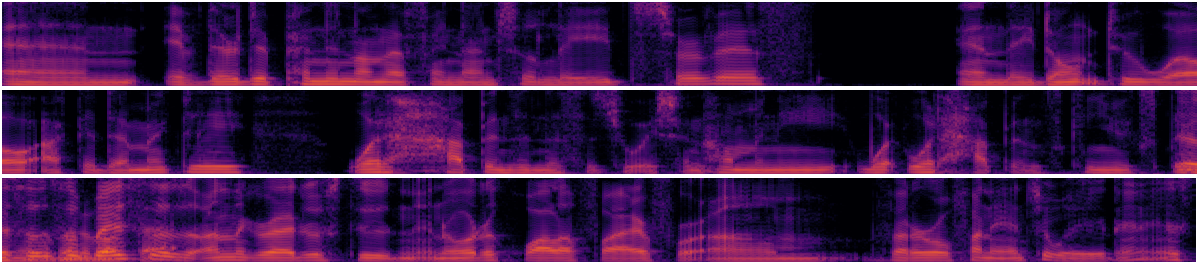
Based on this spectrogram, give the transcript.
and if they're dependent on that financial aid service and they don't do well academically, what happens in this situation? How many? What what happens? Can you explain? Yeah, so, so basically, as an undergraduate student, in order to qualify for um, federal financial aid and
